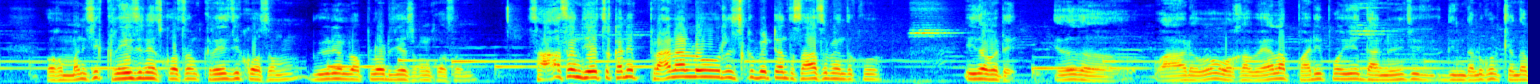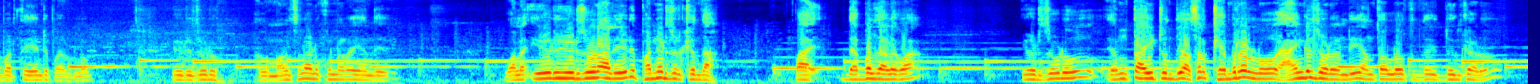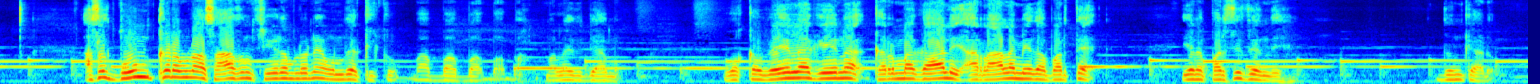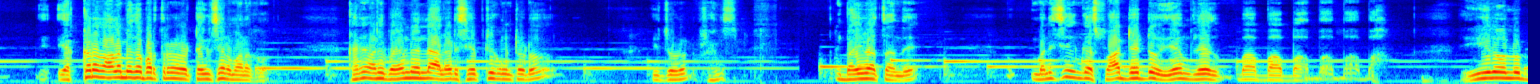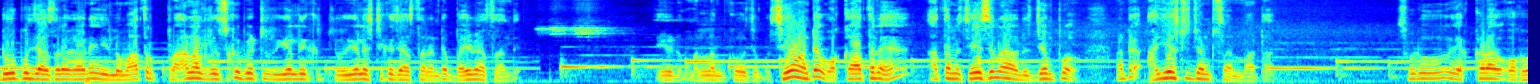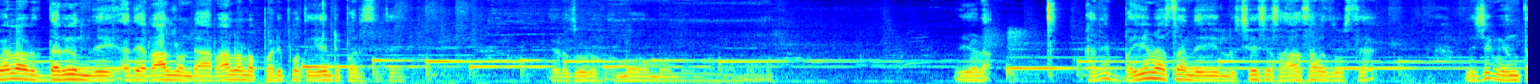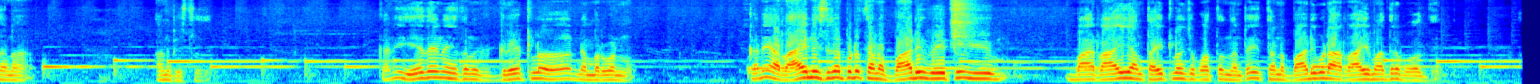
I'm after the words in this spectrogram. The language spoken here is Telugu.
ఒక మనిషి క్రేజీనెస్ కోసం క్రేజీ కోసం వీడియోలు అప్లోడ్ చేసుకోవడం కోసం సాహసం చేయొచ్చు కానీ ప్రాణాలు రిస్క్ పెట్టేంత సాహసం ఎందుకు? ఇదొకటి. ఏదో వాడు ఒకవేళ పడిపోయి దాని నుంచి దీన్ని తల్లుకొని కింద పడితే ఏంటి ప్రాబ్లం? వీడు చూడు వాళ్ళ మనసులో అనుకున్నారా ఏంది? వాళ్ళ ఈడు ఈడు చూడాలి ఈడు పన్నెండు చూడు కింద. పాయ్ దెబ్బలు తడగవా ఈడు చూడు ఎంత హైట్ ఉంది అసలు కెమెరాలో యాంగిల్ చూడండి ఎంత లోతుంది దుంకాడు. అసలు దుంకడంలో ఆ సాహసం చేయడంలోనే ఉంది ఆ కిక్కు. బాబ్బా బాబ్బా మళ్ళీ ఇది డ్యాము. ఒకవేళ గీన కర్మగాలి ఆ రాళ్ళ మీద పడితే ఈయన పరిస్థితి ఏంది? దుంకాడు. ఎక్కడ రాళ్ళ మీద పడుతున్నాడు టెన్షన్ మనకు. కానీ వాడి భయంలో వెళ్ళి ఆల్రెడీ సేఫ్టీగా ఉంటాడు. ఇది చూడండి ఫ్రెండ్స్ భయం వేస్తుంది మనిషి ఇంకా స్పాట్ డెడ్ ఏం లేదు. బా బా బా బా బా బా. హీరోలు డూపులు చేస్తారు కానీ వీళ్ళు మాత్రం ప్రాణాలు రిస్క్ పెట్టి రియల్ రియలిస్టిక్గా చేస్తారంటే భయం వేస్తుంది ఈడు మళ్ళీ ఇంకో జంప్ సేమ్ అంటే ఒక్క అతనే అతను చేసిన జంప్ అంటే హయ్యెస్ట్ జంప్స్ అన్నమాట. చూడు ఎక్కడ ఒకవేళ దరి ఉంది అదే రాళ్ళు ఉండే ఆ రాళ్ళలో పడిపోతే ఏంటి పరిస్థితి? ఈడ చూడు అమ్మో అమ్మో అమ్మో అమ్మో అమ్మో అమ్మో. ఈడ కానీ భయం వేస్తుంది వీళ్ళు చేసే సాహసాలు చూస్తే. నిజంగా ఇంతనా అనిపిస్తుంది. కానీ ఏదైనా ఇతను గ్రేట్లో నెంబర్ వన్. కానీ ఆ రాయిని ఇచ్చినప్పుడు తన బాడీ వెయిట్ ఈ బా రాయి అంత హైట్లోంచి పోతుందంటే తన బాడీ కూడా ఆ రాయి మాత్రమే పోతుంది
